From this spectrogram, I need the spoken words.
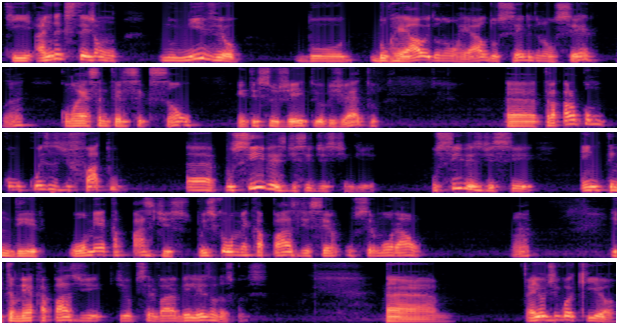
que, ainda que estejam no nível do, do real e do não real, do ser e do não ser, né? como essa intersecção entre sujeito e objeto, uh, tratar como, como coisas de fato uh, possíveis de se distinguir, possíveis de se entender. O homem é capaz disso. Por isso que o homem é capaz de ser um ser moral. Né? E também é capaz de, de observar a beleza das coisas. Uh, aí eu digo aqui, ó.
